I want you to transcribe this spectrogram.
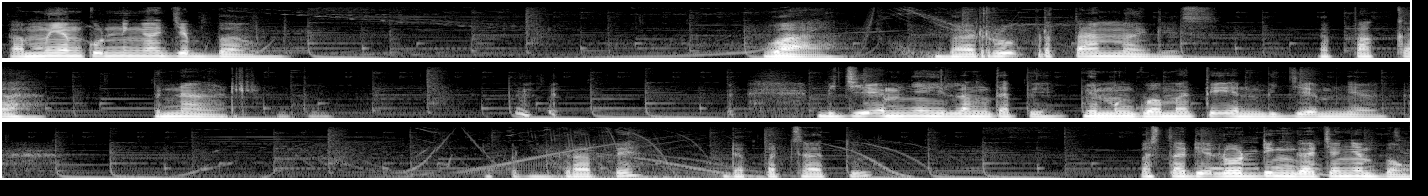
Kamu yang kuning aja, Bang. Wah, baru pertama, guys. Apakah benar? BGM-nya hilang tapi memang gua matiin BGM-nya. Dapat berapa ya? Dapat satu. Pas tadi loading gacanya bang.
